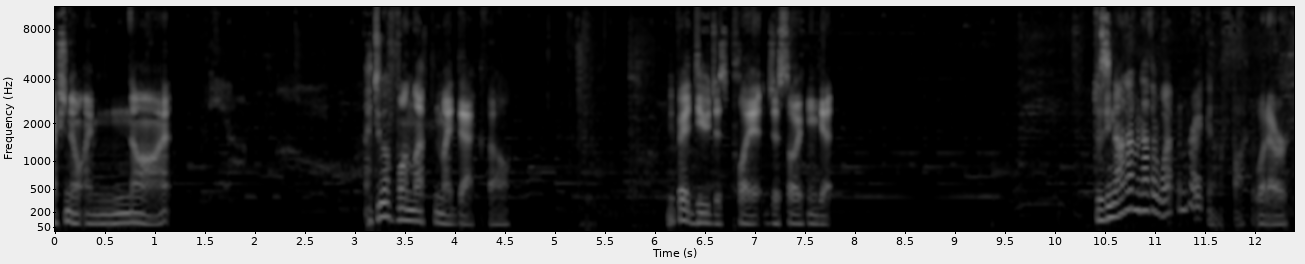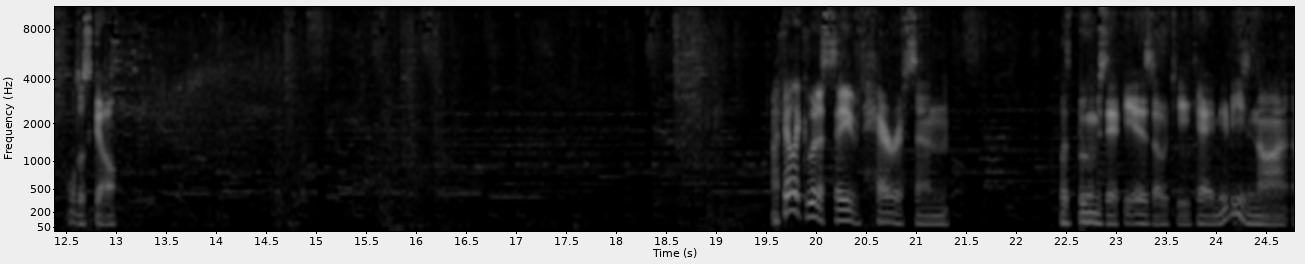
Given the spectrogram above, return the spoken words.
Actually, no, I'm not. I do have one left in my deck, though. Maybe I do just play it just so I can get... Does he not have another weapon break? Oh, fuck it, whatever. We'll just go. I feel like it would have saved Harrison with Boomsday if he is OTK. Maybe he's not.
